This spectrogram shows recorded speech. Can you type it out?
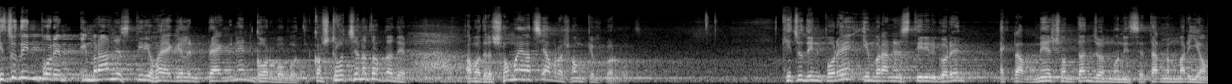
কিছুদিন পরে ইমরানের স্ত্রী হয়ে গেলেন প্রেগনেন্ট গর্ভবতী। কষ্ট হচ্ছে না তো আপনাদের? আমাদের সময় আছে, আমরা সংক্ষেপ করব। কিছুদিন পরে ইমরানের স্ত্রীর ঘরে একটা মেয়ে সন্তান জন্ম নিছে তার নাম মারিয়ম।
